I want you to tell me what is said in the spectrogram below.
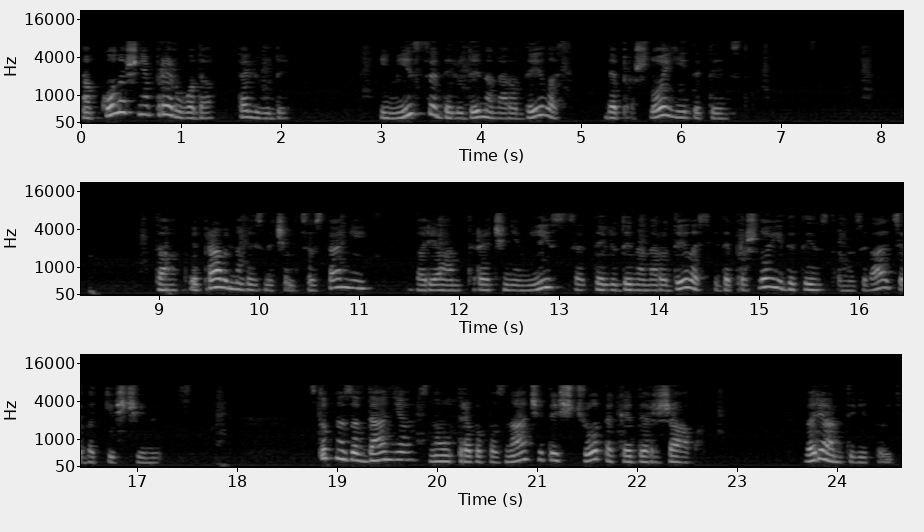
навколишня природа та люди, і місце, де людина народилась, де пройшло її дитинство. Так, ви правильно визначили це останній варіант речення місце, де людина народилась і де пройшло її дитинство, називається батьківщиною. Наступне завдання знову треба позначити, що таке держава. Варіанти відповіді.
